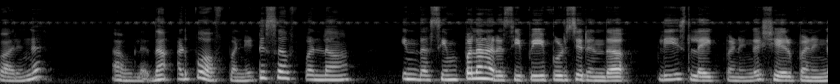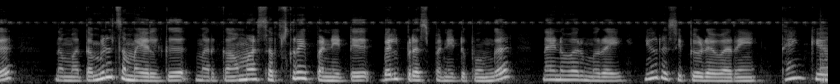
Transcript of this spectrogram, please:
பாருங்கள் அவ்வளோதான் அடுப்பு ஆஃப் பண்ணிவிட்டு சர்வ் பண்ணலாம். இந்த சிம்பிளான ரெசிபி பிடிச்சிருந்தா ப்ளீஸ் லைக் பண்ணுங்கள் ஷேர் பண்ணுங்கள் நம்ம தமிழ் சமையலுக்கு மறக்காமல் சப்ஸ்கிரைப் பண்ணிவிட்டு பெல் ப்ரெஸ் பண்ணிவிட்டு போங்க. நான் இன்னொரு முறை நியூ ரெசிபியோடு வரேன். தேங்க்யூ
